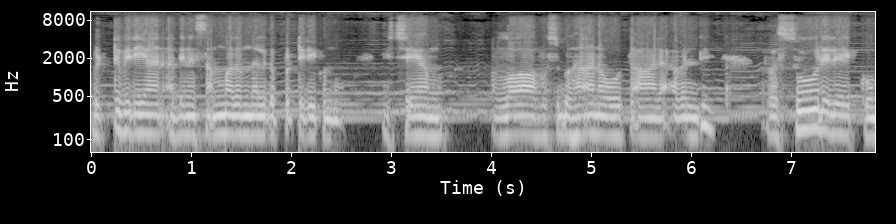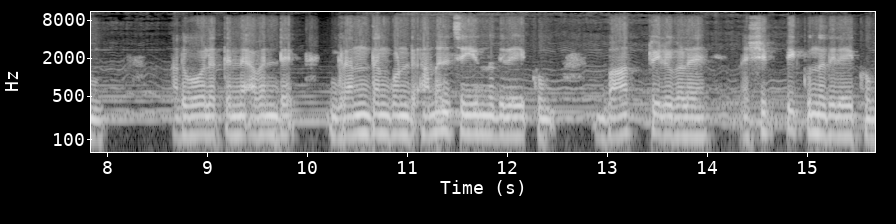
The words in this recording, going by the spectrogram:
വിട്ടുപിരിയാൻ അതിന് സമ്മതം നൽകപ്പെട്ടിരിക്കുന്നു. നിശ്ചയം അള്ളാഹു സുബാനവോ താല അവന്റെ റസൂലിലേക്കും അതുപോലെ തന്നെ അവന്റെ ഗ്രന്ഥം കൊണ്ട് അമൽ ചെയ്യുന്നതിലേക്കും ബാത്വിലുകളെ നശിപ്പിക്കുന്നതിലേക്കും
